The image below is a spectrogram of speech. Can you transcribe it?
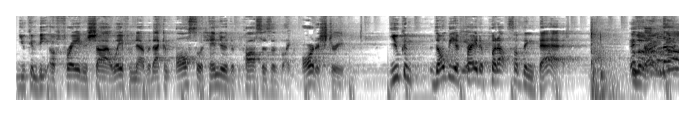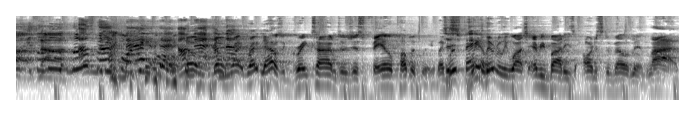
you can be afraid and shy away from that, but that can also hinder the process of like artistry. You can don't be afraid to put out something bad. Look, I'm not, it's a nah. lose-lose I'm for not these poor mad at people. that. I'm no, not- no, I'm not- right, right now is a great time to just fail publicly. Like Just we're, we literally watch everybody's artist development live.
